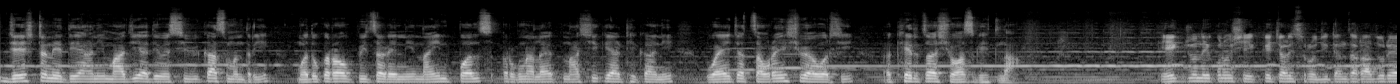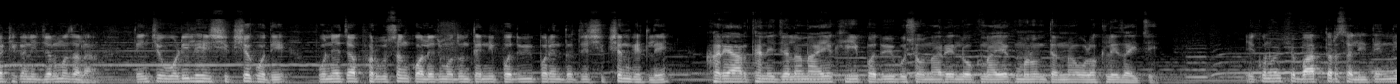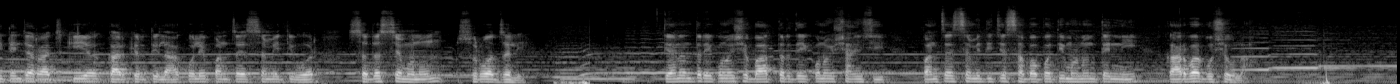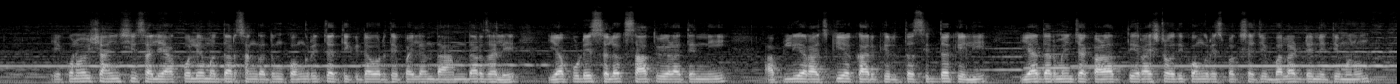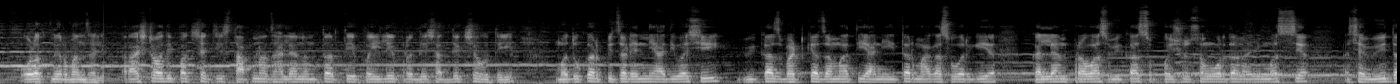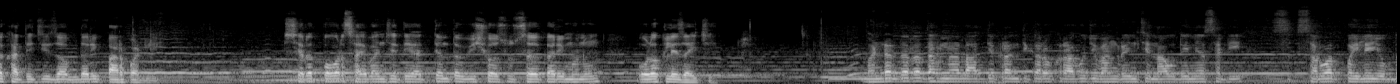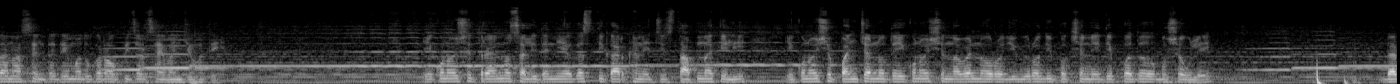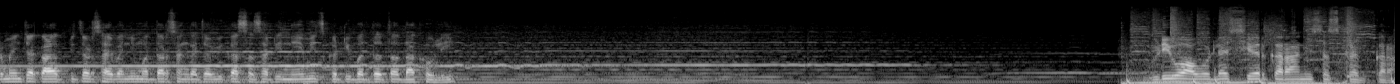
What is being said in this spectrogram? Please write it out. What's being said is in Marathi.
ज्येष्ठ नेते आणि माजी आदिवासी विकास मंत्री मधुकरराव पिचड यांनी नाईन पल्स रुग्णालयात नाशिक या ठिकाणी वयाच्या चौऱ्याऐंशीव्या वर्षी अखेरचा श्वास घेतला. एक जून एकोणीसशे एक्केचाळीस रोजी त्यांचा राजूर या ठिकाणी जन्म झाला. त्यांचे वडील हे शिक्षक होते. पुण्याच्या फर्ग्युसन कॉलेजमधून त्यांनी पदवीपर्यंतचे शिक्षण घेतले. खऱ्या अर्थाने जलनायक ही पदवी भूषवणारे लोकनायक म्हणून त्यांना ओळखले जायचे. एकोणीसशे बहात्तर साली त्यांनी त्यांच्या राजकीय कारकिर्दीला अकोले पंचायत समितीवर सदस्य म्हणून सुरुवात झाली. त्यानंतर एकोणीसशे बहात्तर ते एकोणीसशे ऐंशी पंचायत समितीचे सभापती म्हणून त्यांनी कारभार भूषवला. एकोणीसशे ऐंशी साली अकोले मतदारसंघातून काँग्रेसच्या तिकिटावर ते पहिल्यांदा आमदार झाले. यापुढे सलग सात वेळा त्यांनी आपली राजकीय कारकीर्द सिद्ध केली. या दरम्यानच्या काळात ते राष्ट्रवादी काँग्रेस पक्षाचे बलाढ्य नेते म्हणून ओळख निर्माण झाली. राष्ट्रवादी पक्षाची स्थापना झाल्यानंतर ते पहिले प्रदेश अध्यक्ष होते. मधुकर पिचड यांनी आदिवासी विकास भटक्या जमाती आणि इतर मागासवर्गीय कल्याण प्रवास विकास पशुसंवर्धन आणि मत्स्य अशा विविध खात्याची जबाबदारी पार पाडली. शरद पवार साहेबांचे ते अत्यंत विश्वासू सहकारी म्हणून ओळखले जायचे. भंडारदरा धरणाला आद्य क्रांतिकारक राघोजी भांगरेंचे नाव देण्यासाठी स- सर्वात पहिले योगदान असेल तर ते मधुकरराव पिचड साहेबांचे होते. एकोणीसशे त्र्याण्णव साली त्यांनी अगस्ती कारखान्याची स्थापना केली. एकोणीसशे पंच्याण्णव ते एकोणीसशे नव्याण्णव रोजी विरोधी पक्ष नेते पद भूषवले. दरम्यानच्या काळात पिचड साहेबांनी मतदारसंघाच्या विकासासाठी नेहमीच कटिबद्धता दाखवली. व्हिडिओ आवडल्यास शेअर करा आणि सबस्क्राईब करा.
